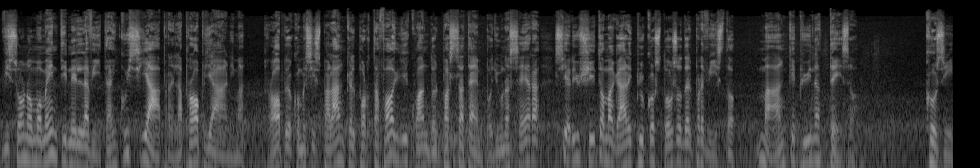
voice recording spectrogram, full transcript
Vi sono momenti nella vita in cui si apre la propria anima, proprio come si spalanca il portafogli quando il passatempo di una sera si è riuscito magari più costoso del previsto, ma anche più inatteso. Così,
